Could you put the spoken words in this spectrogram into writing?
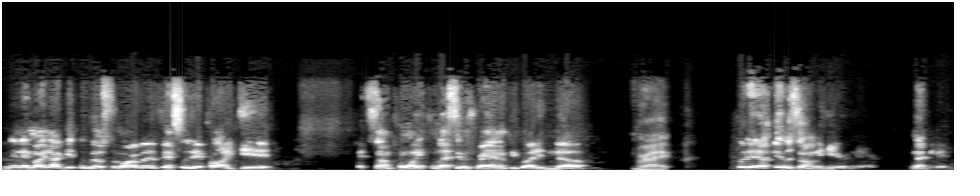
And then they might not get the wheels tomorrow, but eventually they probably did at some point, unless it was random people I didn't know. Right. But it, it was only here and there. Nothing major.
